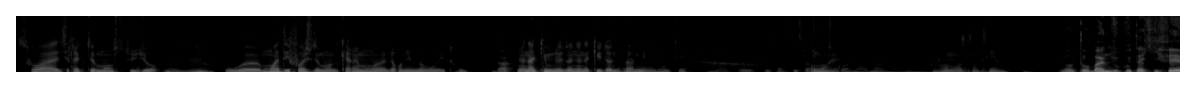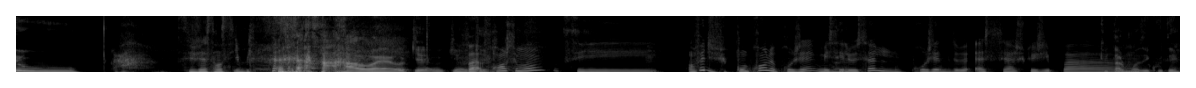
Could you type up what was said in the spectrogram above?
soit directement en studio Mhm. ou euh, moi, des fois, je demande carrément euh, leur numéro et tout. Il y en a qui me le donnent, il y en a qui le donnent pas, mais Ok. Bah, faut, faut tenter sa chance, Ouais. quoi, normal. normal, faut normal. vraiment tenter. hein. Et Autobahn, du coup, t'as kiffé ou? Sujet sensible. ah ouais, ok, ok, ok. Enfin, franchement, c'est. En fait, je comprends le projet, mais c'est le seul projet de SCH que j'ai pas. Que t'as le moins écouté?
